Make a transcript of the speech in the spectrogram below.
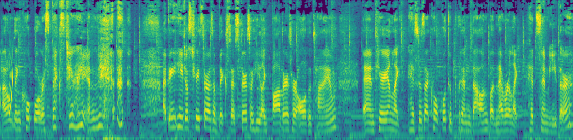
I don't think Coco respects Tyrion. I think he just treats her as a big sister, so he like bothers her all the time. And Tyrion like hisses at Coco to put him down, but never like hits him either.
